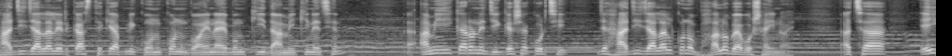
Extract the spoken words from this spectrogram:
হাজি জালালের কাছ থেকে আপনি কোন কোন গয়না এবং কি দামি কিনেছেন? আমি এই কারণে জিজ্ঞাসা করছি যে হাজি জালাল কোনো ভালো ব্যবসায়ী নয়। আচ্ছা এই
